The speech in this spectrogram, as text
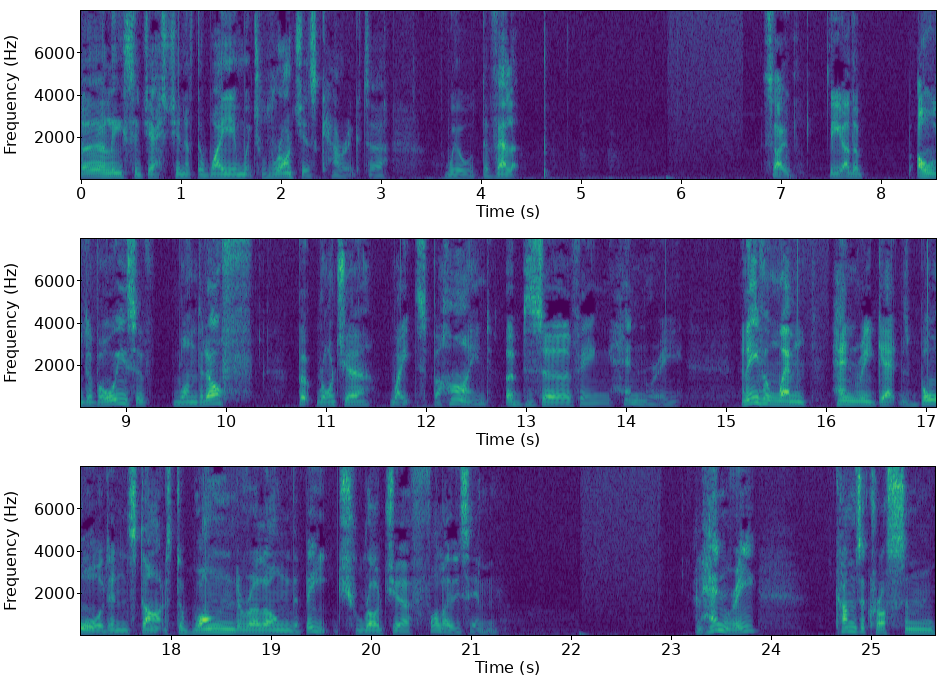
early suggestion of the way in which Roger's character will develop. So, the other older boys have wandered off, but Roger waits behind, observing Henry. And even when Henry gets bored and starts to wander along the beach, Roger follows him. And Henry comes across some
